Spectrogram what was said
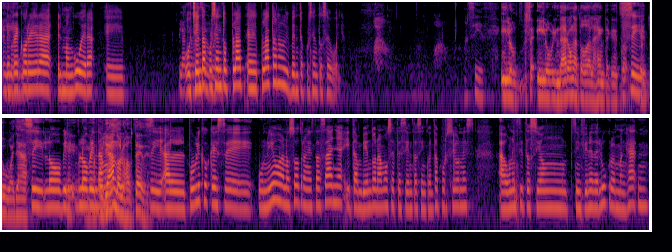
el, récord era, el mangú era 80% eh, plátano y 20% cebolla. Wow. wow. Así es. Y lo, y lo brindaron a toda la gente que, que estuvo allá. Sí, lo, lo brindamos. Apoyándolos a ustedes. Sí, al público que se unió a nosotros en esta hazaña y también donamos 750 porciones a una institución sin fines de lucro en Manhattan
